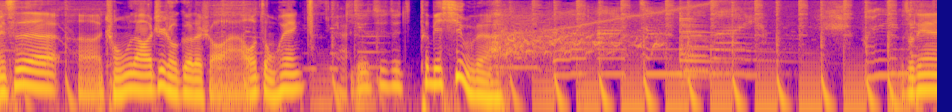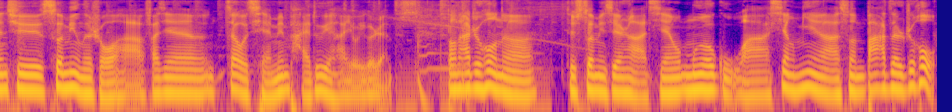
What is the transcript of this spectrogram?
每次呃重复到这首歌的时候啊，我总会就就就特别兴奋啊。昨天去算命的时候啊，发现在我前面排队啊有一个人，到他之后呢，这算命先生啊先摸骨啊、相面啊、算八字之后，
